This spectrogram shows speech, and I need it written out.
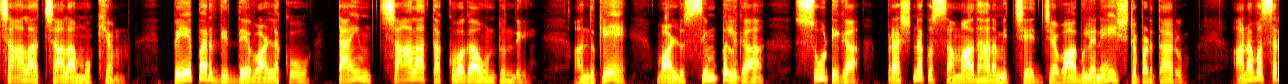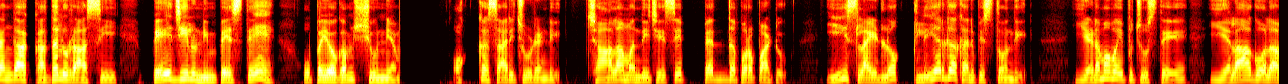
చాలా చాలా ముఖ్యం. పేపర్ దిద్దే వాళ్ళకు టైం చాలా తక్కువగా ఉంటుంది. అందుకే వాళ్ళు సింపుల్గా సూటిగా ప్రశ్నకు సమాధానమిచ్చే జవాబులనే ఇష్టపడతారు. అనవసరంగా కథలు రాసి పేజీలు నింపేస్తే ఉపయోగం శూన్యం. ఒక్కసారి చూడండి. చాలామంది చేసే పెద్ద పొరపాటు. ఈ స్లైడ్లో క్లియర్గా కనిపిస్తోంది. ఎడమవైపు చూస్తే ఎలాగోలా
